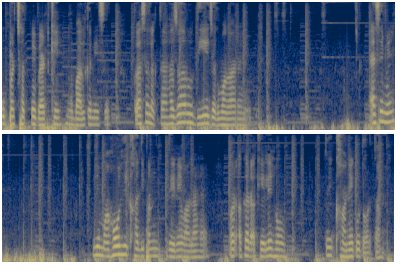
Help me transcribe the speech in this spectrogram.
ऊपर छत पे बैठ के या बालकनी से तो ऐसा लगता है हज़ारों दिए जगमगा रहे हैं। ऐसे में ये माहौल ही खालीपन देने वाला है, और अगर अकेले हों तो ये खाने को दौड़ता है।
